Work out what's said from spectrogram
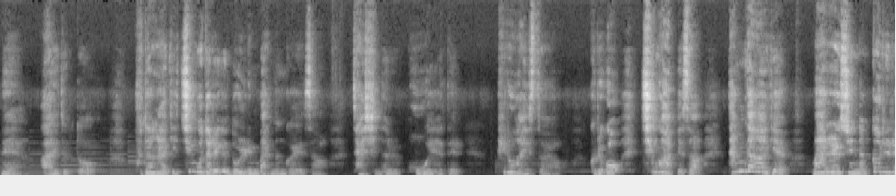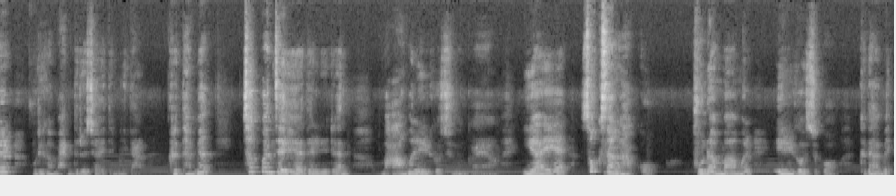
네, 아이들도 부당하게 친구들에게 놀림 받는 거에서 자신을 보호해야 될 필요가 있어요. 그리고 친구 앞에서 당당하게 말할 수 있는 거리를 우리가 만들어줘야 됩니다. 그렇다면 첫 번째 해야 될 일은 마음을 읽어주는 거예요. 이 아이의 속상하고 분한 마음을 읽어주고 그 다음에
